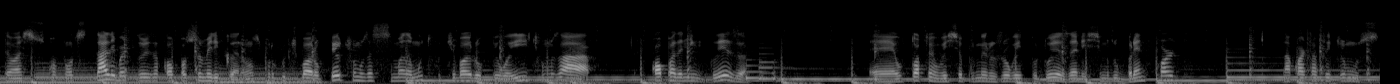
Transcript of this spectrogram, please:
Então, esses os confrontos da Libertadores da Copa Sul-Americana. Vamos para o futebol europeu. Tivemos essa semana muito futebol europeu aí. Tivemos a Copa da Liga Inglesa. É, o Tottenham venceu o primeiro jogo aí por 2x0 em cima do Brentford. Na quarta-feira tivemos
